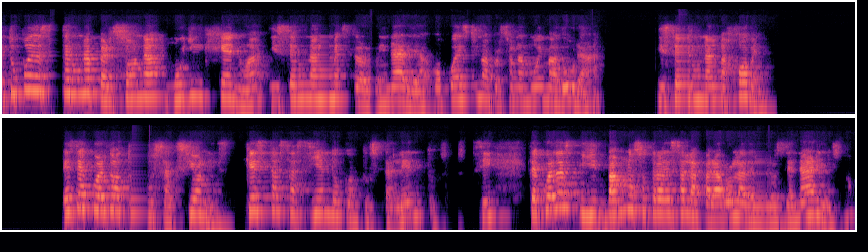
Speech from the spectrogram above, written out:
tú puedes ser una persona muy ingenua y ser un alma extraordinaria, o puedes ser una persona muy madura y ser un alma joven. Es de acuerdo a tus acciones. ¿Qué estás haciendo con tus talentos? ¿Sí? ¿Te acuerdas? Y vámonos otra vez a la parábola de los denarios, ¿no?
